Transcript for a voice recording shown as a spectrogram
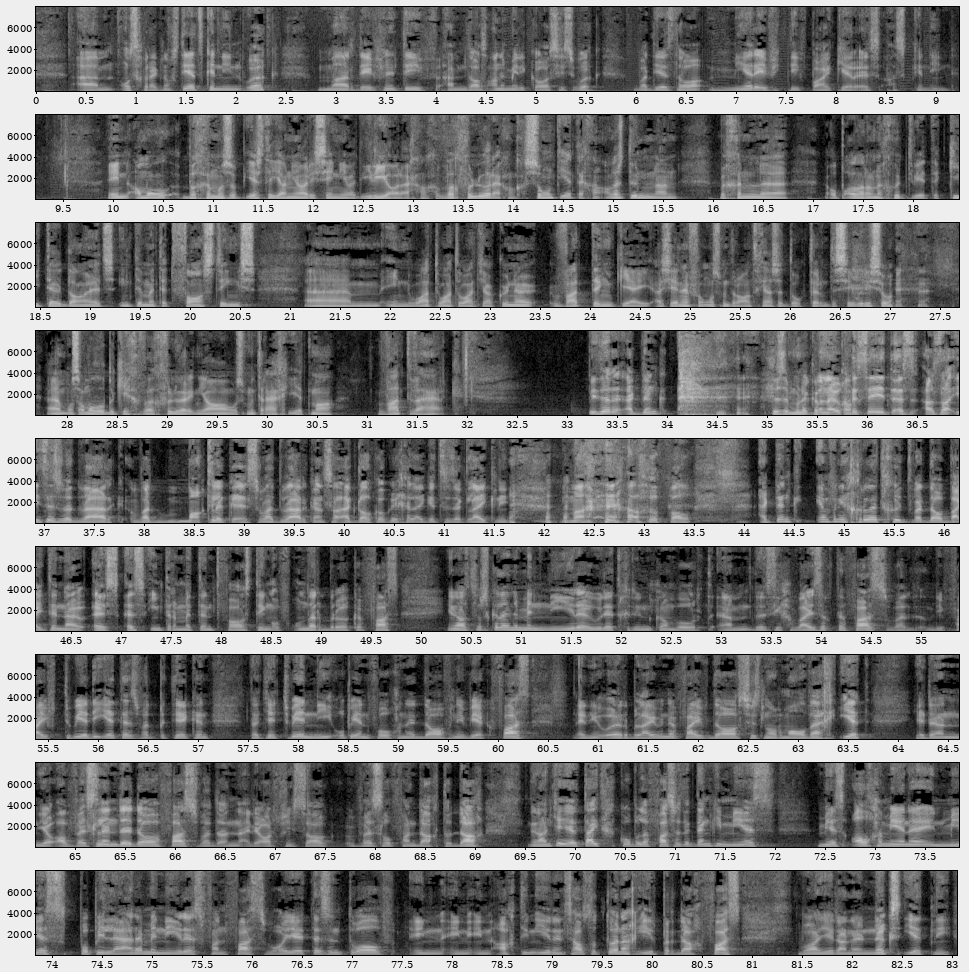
Um ons gebruik nog steeds kanien ook, maar definitief um daar's ander medikasies ook wat deesdae meer effektief baie keer is as kanien. En almal begin ons op 1 Januarie sê nee wat hierdie jaar ek gaan gewig verloor, ek gaan gesond eet, ek gaan alles doen. En dan begin hulle op allerlei goed weet, keto diets, intermittent fastings, ehm um, en wat wat wat. Ja, nou wat dink jy? As jy net vir ons moet raad gee as 'n dokter om te sê hoorie so ehm um, ons almal wil 'n bietjie gewig verloor en ja, ons moet reg eet, maar wat werk? Pieter, ek dink dis 'n moeilike vraag. Ek het nou gesê dit is as daar iets is wat werk, wat maklik is, wat werk, dan sal ek dalk ook nie gelyk het soos ek lyk nie. maar in elk geval, ek dink een van die groot goed wat daar buite nou is, is intermittent fasting of onderbroke vas. En daar's verskillende maniere hoe dit gedoen kan word. Ehm um, dis die gewysigde vas wat die 5-2 dieet is wat beteken dat jy twee nie op een volgende dag van die week vas en die oorblywende 5 dae soos normaalweg eet. Jy dan jou afwisselende dae vas wat dan uit die aard van die saak wissel van dag tot dag. En dan jy jou tydgekoppelde vas wat ek dink die mees mees algemene en mees populêre manier is van vas waar jy tussen 12 en en en 18 ure en selfs tot 20 uur per dag vas waar jy dan nou niks eet nie.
